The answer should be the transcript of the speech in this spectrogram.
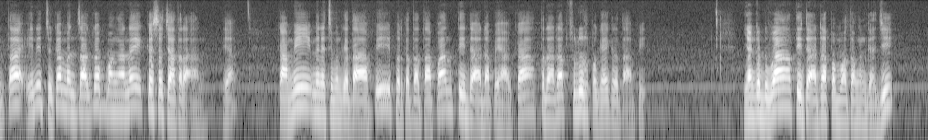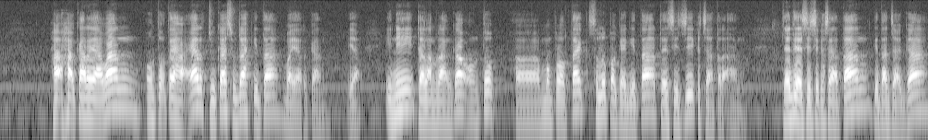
kita ini juga mencakup mengenai kesejahteraan. Ya, kami manajemen kereta api berketetapan tidak ada PHK terhadap seluruh pegawai kereta api. Yang kedua, tidak ada pemotongan gaji. Hak-hak karyawan untuk THR juga sudah kita bayarkan. Ya, ini dalam rangka untuk e, memprotek seluruh pegawai kita dari sisi kesejahteraan. Jadi dari sisi kesehatan kita jaga,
